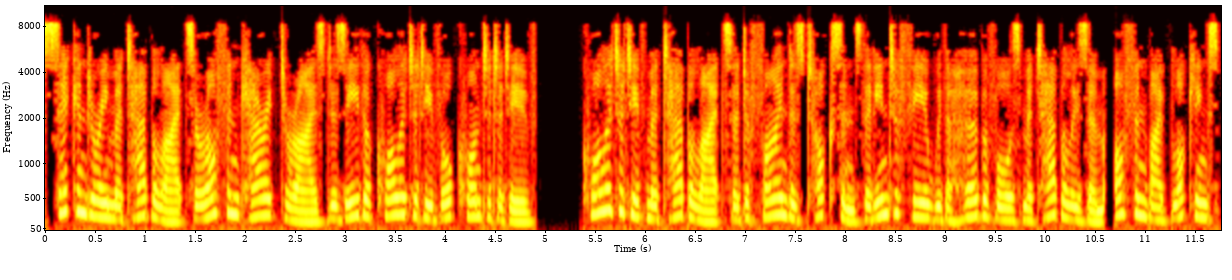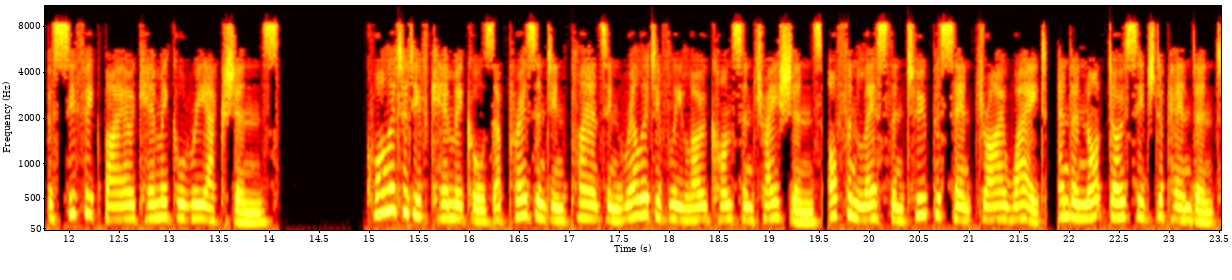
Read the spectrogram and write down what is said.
Secondary metabolites are often characterized as either qualitative or quantitative. Qualitative metabolites are defined as toxins that interfere with a herbivore's metabolism, often by blocking specific biochemical reactions. Qualitative chemicals are present in plants in relatively low concentrations often less than 2% dry weight, and are not dosage dependent.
